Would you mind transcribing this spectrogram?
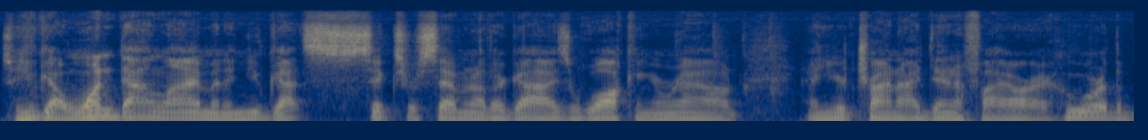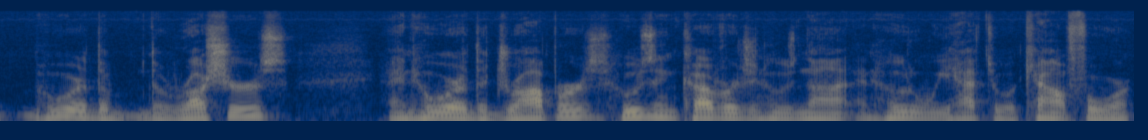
So you've got one down lineman and you've got six or seven other guys walking around and you're trying to identify, all right, who are the who are the, the rushers and who are the droppers, who's in coverage and who's not, and who do we have to account for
